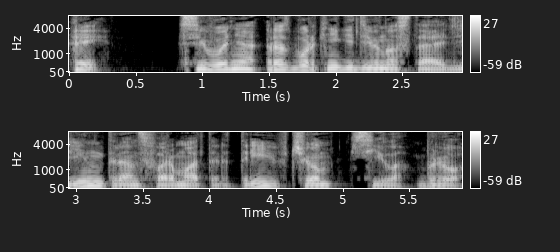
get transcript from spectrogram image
Хей! Сегодня разбор книги 91 «Трансформатор 3. В чем сила, бро?».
